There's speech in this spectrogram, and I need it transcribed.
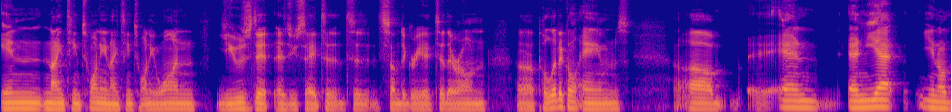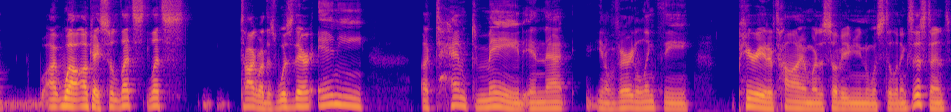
in 1920, 1921, used it, as you say, to, to some degree to their own uh, political aims. Um, and and yet, you know, I, well, okay, so let's let's talk about this. Was there any attempt made in that you know very lengthy period of time where the Soviet Union was still in existence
